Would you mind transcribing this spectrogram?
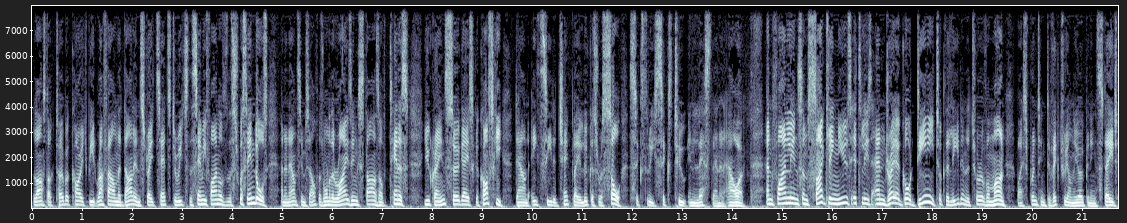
Last October, Coric beat Rafael Nadal in straight sets to reach the semi-finals of the Swiss indoors and announce himself as one of the rising stars of tennis. Ukraine's Sergei Stakhovsky downed eighth-seeded Czech player Lucas Rosol 6-3, 6-2 in less than an hour. And finally, in some cycling news, Italy's Andrea Guardini took the lead in the Tour of Oman by sprinting to victory on the opening stage.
